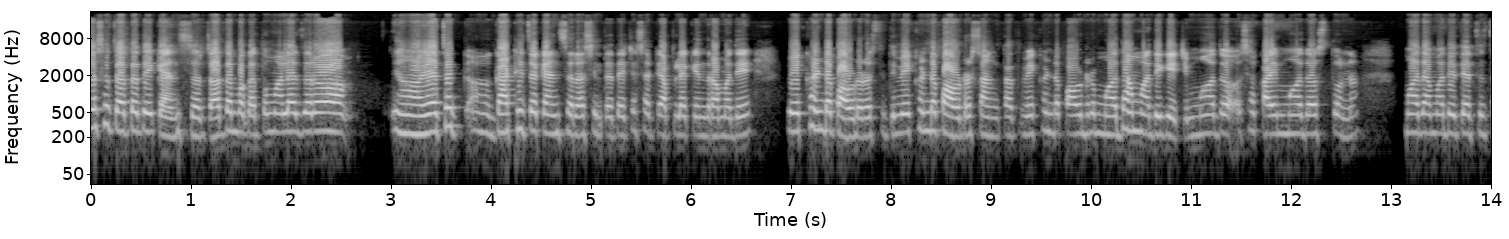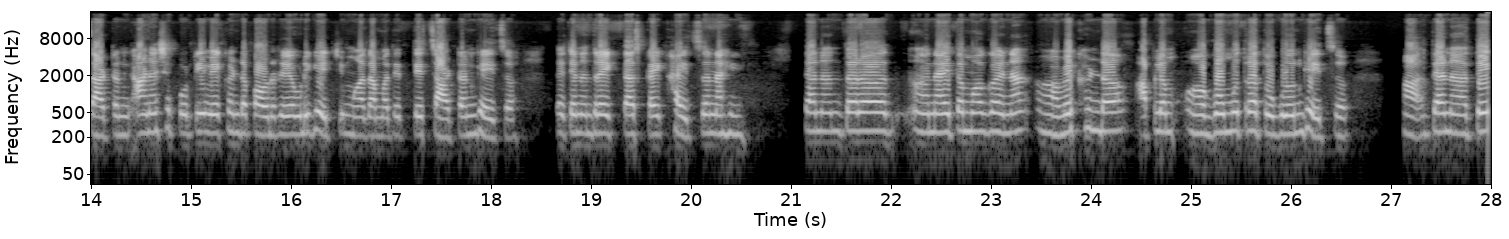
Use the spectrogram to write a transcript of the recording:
तसंच आता ते कॅन्सरचं. आता बघा तुम्हाला जर याचा गाठीचा कॅन्सर असेल तर त्याच्यासाठी आपल्या केंद्रामध्ये वेखंड पावडर असते. ती वेखंड पावडर सांगतात. वेखंड पावडर मधामध्ये घ्यायची. मध सकाळी मध असतो ना मधामध्ये त्याचं चाटण. आणि पोटी वेखंड पावडर एवढी घ्यायची मधामध्ये ते चाटण घ्यायचं. त्याच्यानंतर एक तास काही खायचं नाही. त्यानंतर नाहीतर नाही तर मग आहे ना वेखंड आपलं गोमूत्रात उघळून घ्यायचं. हा त्यानं ते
